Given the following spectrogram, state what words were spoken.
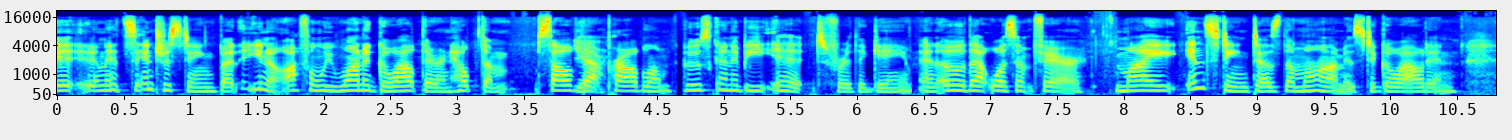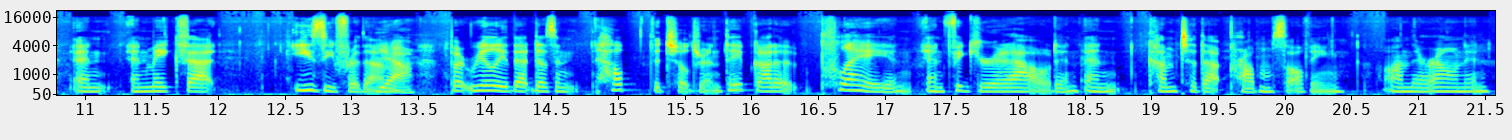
It, and it's interesting, but you know, often we want to go out there and help them solve Yeah. that problem. Who's going to be it for the game? And oh, that wasn't fair. My instinct as the mom is to go out and and and make that easy for them. Yeah. But really that doesn't help the children. They've got to play and, and figure it out and, and come to that problem solving on their own and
